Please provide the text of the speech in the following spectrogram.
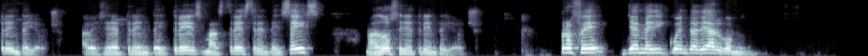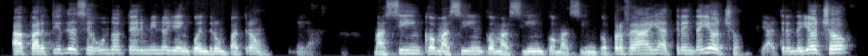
38. A ver, sería 33 más 3, 36. Más 2 sería 38. Profe, ya me di cuenta de algo. A partir del segundo término ya encuentro un patrón. Mira, más 5, más 5, más 5, más 5. Profe, ah, ya, 38. Ya, 38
